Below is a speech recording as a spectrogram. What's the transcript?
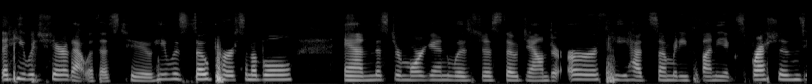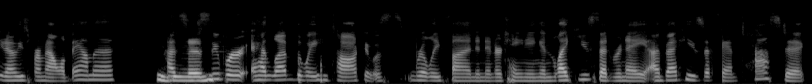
that he would share that with us too. He was so personable and Mr. Morgan was just so down to earth. He had so many funny expressions. You know, he's from Alabama. Had mm-hmm. super I loved the way he talked. It was really fun and entertaining. And like you said, Renee, I bet he's a fantastic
